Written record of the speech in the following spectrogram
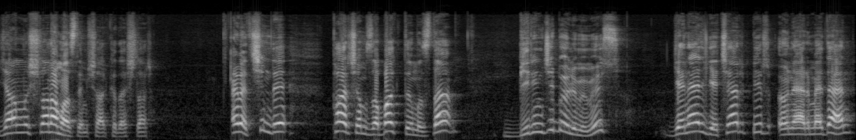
yanlışlanamaz demiş arkadaşlar. Evet şimdi parçamıza baktığımızda birinci bölümümüz genel geçer bir önermeden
